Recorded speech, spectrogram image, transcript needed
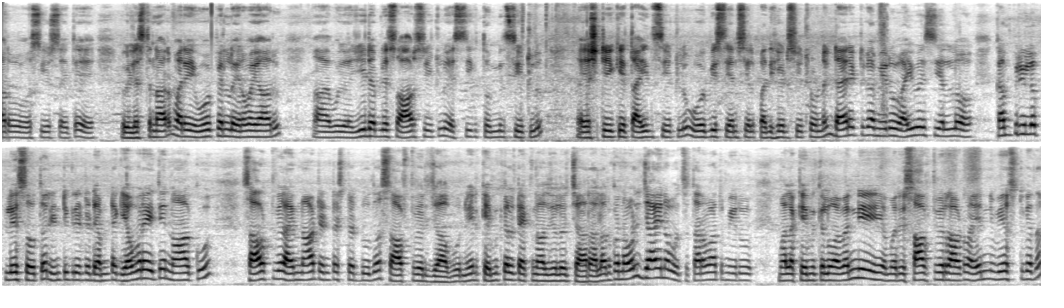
ఆరు సీట్స్ అయితే వీళ్ళు ఇస్తున్నారు. మరి ఓపెన్లో ఇరవై ఆరు ఈడబ్ల్యూఎస్ ఆరు సీట్లు ఎస్సీకి తొమ్మిది సీట్లు ఎస్టీకి ఐదు సీట్లు ఓబీసీ ఎన్సీఎల్ పదిహేడు సీట్లు ఉన్నాయి. డైరెక్ట్గా మీరు ఐఓసీఎల్లో కంపెనీలో ప్లేస్ అవుతారు. ఇంటిగ్రేటెడ్ ఎంటెక్ ఎవరైతే నాకు software I'm not interested to the software job. నేను కెమికల్ టెక్నాలజీలో చేరాలనుకున్న వాళ్ళు జాయిన్ అవ్వచ్చు. తర్వాత మీరు మళ్ళీ కెమికల్ అవన్నీ మరి సాఫ్ట్వేర్ రావడం అవన్నీ వేస్ట్ కదా.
